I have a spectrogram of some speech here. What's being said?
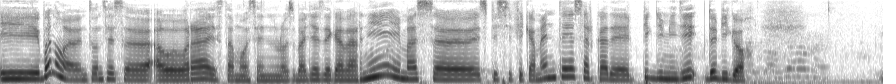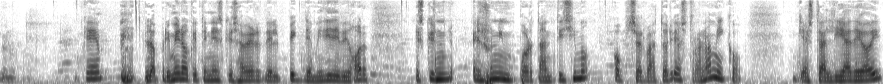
Y bueno, entonces eh, ahora estamos en los valles de Gavarnie y más eh, específicamente cerca del Pic du Midi de Bigorre. Que lo primero que tenéis que saber del Pic de Midi de Vigor es que es un importantísimo observatorio astronómico que hasta el día de hoy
